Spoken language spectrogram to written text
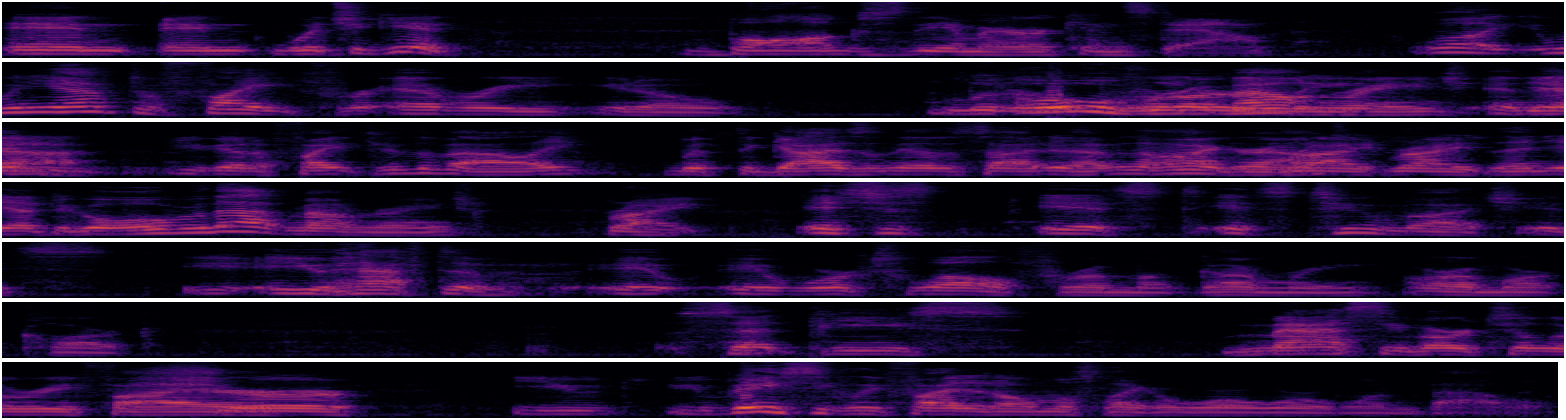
yeah, and and which again bogs the Americans down. Well, when you have to fight for every you know Literally, over a mountain range, and Yeah. then you got to fight through the valley with the guys on the other side who have the high ground. Right, right, Then you have to go over that mountain range. right. It's just it's it's too much. It's you have to. It it works well for a Montgomery or a Mark Clark. Set piece, massive artillery fire. Sure. You you basically fight it almost like a World War One battle.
